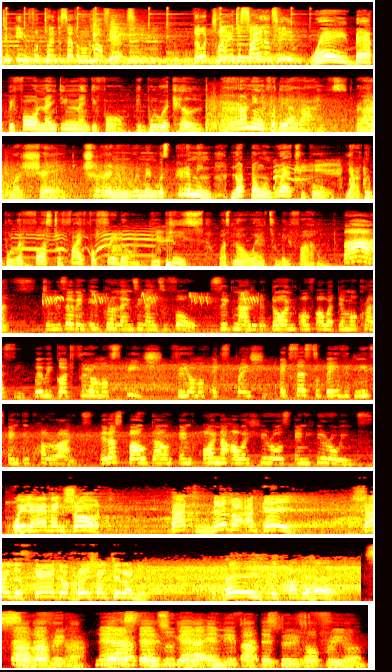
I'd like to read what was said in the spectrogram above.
in for 27 and a half years. They were trying to silence him. Way back before 1994, people were killed, running for their lives. Blood was shed. Children and women were screaming, not knowing where to go. Young people were forced to fight for freedom, and peace was nowhere to be found. But 27 April 1994 signaled the dawn of our democracy, where we got freedom of speech, freedom of expression, access to basic needs and equal rights. Let us bow down and honor our heroes and heroines. We'll have ensured that never again shall the scourge of racial tyranny raise its ugly head. South Africa, let us stand together and lift up the spirit of freedom.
